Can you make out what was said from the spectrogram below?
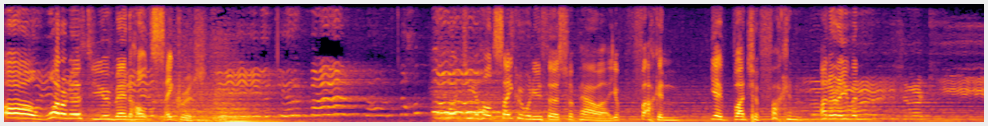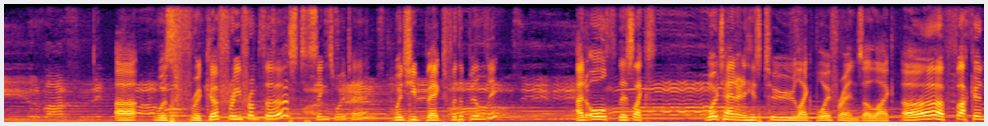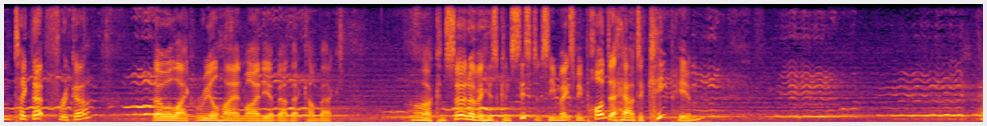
oh, what on earth do you men hold sacred? Hold sacred when you thirst for power? You fucking. You bunch of fucking. I don't even. Uh, was Fricka free from thirst? Sings Wotan. When she begged for the building? And all. There's like. Wotan and his two, like, boyfriends are like, uh, fucking take that, Fricka. They were, like, real high and mighty about that comeback. Oh, concern over his consistency makes me ponder how to keep him.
